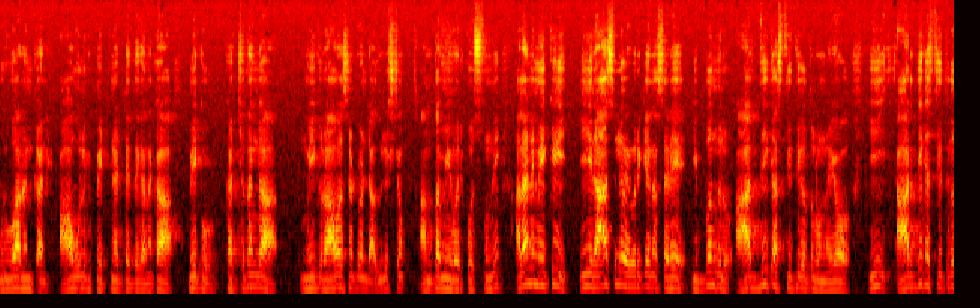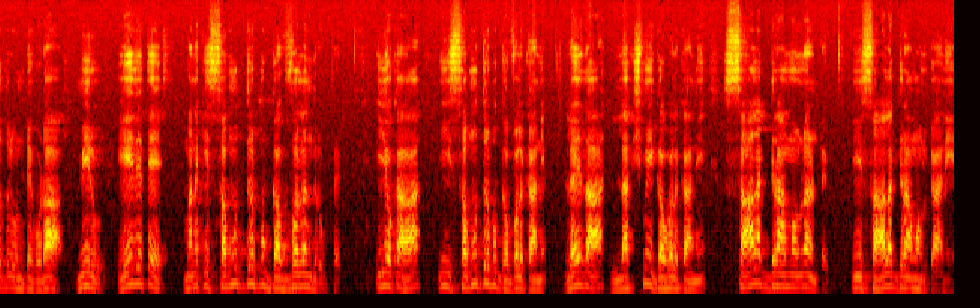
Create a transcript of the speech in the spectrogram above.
గురువారం కానీ ఆవులకి పెట్టినట్టయితే కనుక మీకు ఖచ్చితంగా మీకు రావాల్సినటువంటి అదృష్టం అంతా మీ వరకు వస్తుంది. అలానే మీకు ఈ రాశిలో ఎవరికైనా సరే ఇబ్బందులు ఆర్థిక స్థితిగతులు ఉన్నాయో ఈ ఆర్థిక స్థితిగతులు ఉంటే కూడా మీరు ఏదైతే మనకి సముద్రపు గవ్వలను దొరుకుతాయి ఈ యొక్క ఈ సముద్రపు గవ్వలు కానీ లేదా లక్ష్మీ గవ్వలు కానీ సాలగ్రామంలో ఉంటాయి. ఈ సాలగ్రామం కానీ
